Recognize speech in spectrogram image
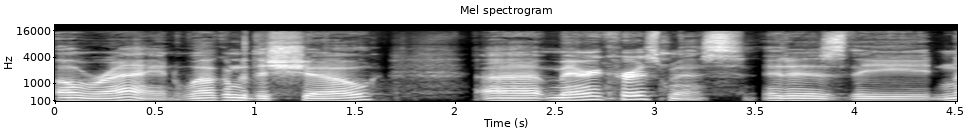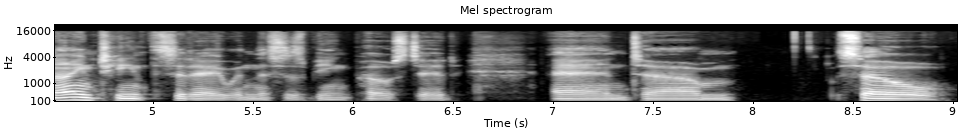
All right, welcome to the show. Uh, Merry Christmas. It is the 19th today when this is being posted. And um, so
